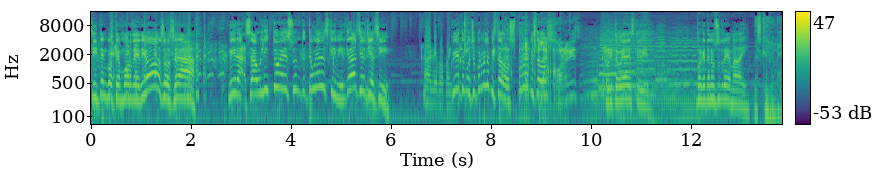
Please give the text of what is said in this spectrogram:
Sí tengo temor de Dios, o sea. Mira, Saulito es un... Te voy a describir. Gracias, Jessy. Dale, papá. Cuídate mucho. Ponme la pista 2. Ponme la pista 2. Porque te voy a describir. Porque tenemos otra llamada ahí. Descríbeme.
